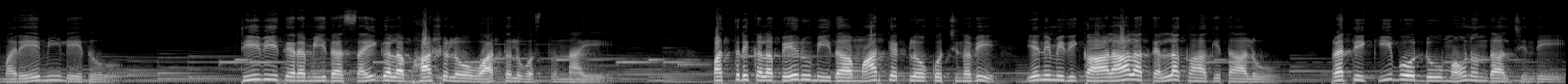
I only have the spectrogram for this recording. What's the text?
మరేమీ లేదు. టీవీ తెర మీద సైగల భాషలో వార్తలు వస్తున్నాయి. పత్రికల పేరు మీద మార్కెట్లోకొచ్చినవి ఎనిమిది కాలాల తెల్ల కాగితాలు. ప్రతి కీబోర్డు మౌనం దాల్చింది.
